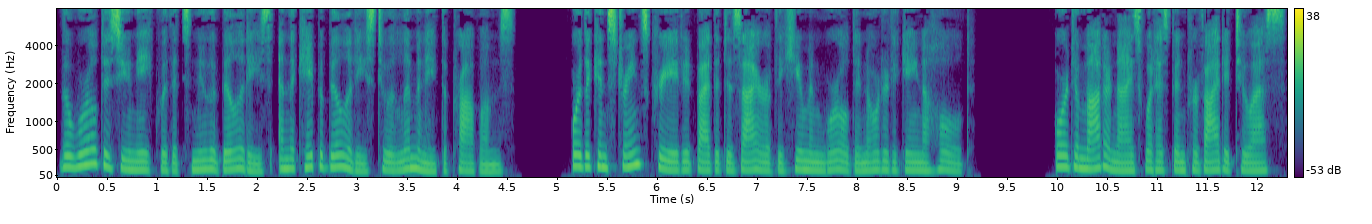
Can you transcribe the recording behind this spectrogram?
The world is unique with its new abilities and the capabilities to eliminate the problems or the constraints created by the desire of the human world in order to gain a hold or to modernize what has been provided to us.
